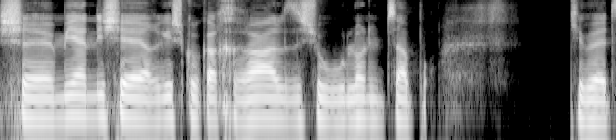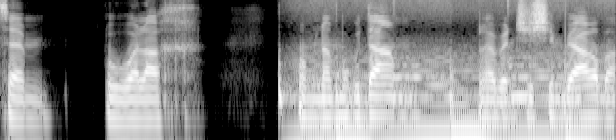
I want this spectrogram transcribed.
שמי אני שארגיש כל כך רע על זה שהוא לא נמצא פה. כי בעצם הוא הלך אמנם מוקדם, אולי בן 64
